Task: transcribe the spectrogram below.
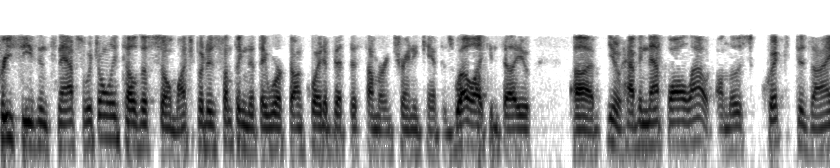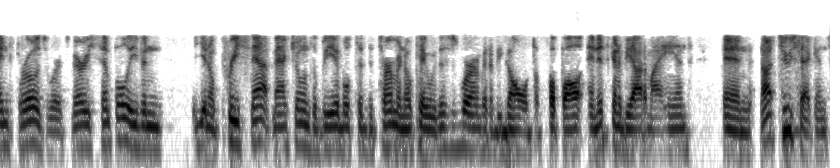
preseason snaps, which only tells us so much, but is something that they worked on quite a bit this summer in training camp as well. I can tell you, uh, you know, having that ball out on those quick design throws where it's very simple, even, you know, pre-snap, Mac Jones will be able to determine, okay, well, this is where I'm going to be going with the football and it's going to be out of my hands in not two seconds,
